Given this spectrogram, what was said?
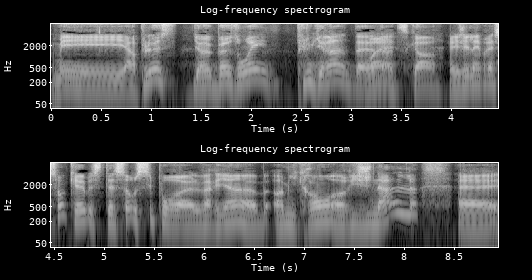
Mais en plus, il y a un besoin plus d'anticorps. Et j'ai l'impression que c'était ça aussi pour euh, le variant euh, Omicron original. Euh,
